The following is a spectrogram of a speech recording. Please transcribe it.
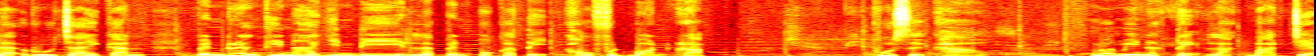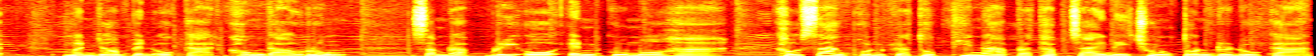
และรู้ใจกันเป็นเรื่องที่น่ายินดีและเป็นปกติของฟุตบอลครับ ผู้สื่อข่าว เมื่อมีนักเตะหลักบาดเจ็บ มันย่อมเป็นโอกาสของดาวรุ่งสำหรับริโอเอนกูโมฮาเขาสร้างผลกระทบที่น่าประทับใจในช่วงต้นฤดูกาล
